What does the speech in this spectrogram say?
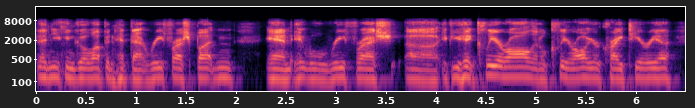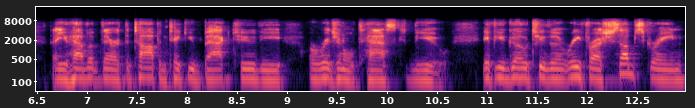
then you can go up and hit that refresh button and it will refresh. Uh, if you hit clear all, it'll clear all your criteria that you have up there at the top and take you back to the original task view. If you go to the refresh subscreen,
